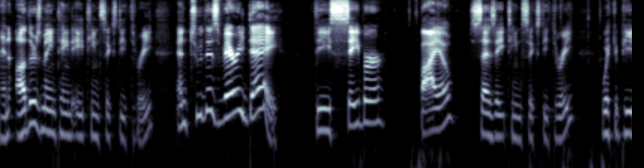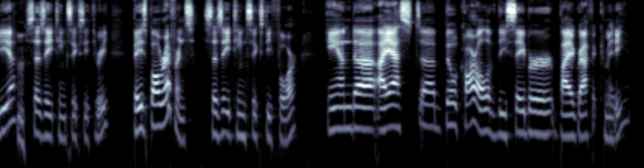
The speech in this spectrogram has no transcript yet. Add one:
and others maintained 1863, and to this very day, the SABR bio says 1863. Wikipedia huh. says 1863. Baseball Reference says 1864. And uh, I asked uh, Bill Carle of the SABR Biographic Committee,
